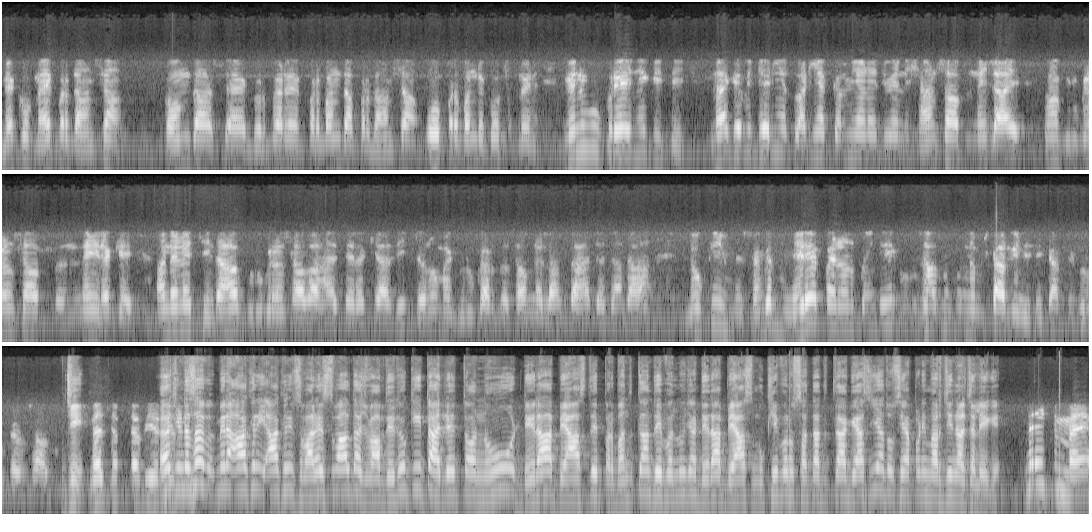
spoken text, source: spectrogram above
ਵੇਖੋ ਮੈਂ ਪ੍ਰਧਾਨ ਸਾਂ ਕੌਮ ਦਾ ਗੁਰਦੁਆਰੇ ਪ੍ਰਬੰਧ ਦਾ ਪ੍ਰਧਾਨ ਸਾਂ, ਉਹ ਪ੍ਰਬੰਧਕ ਉਸ ਨੇ। ਮੈਨੂੰ ਉਹ ਕੁਰੇਜ ਨਹੀਂ ਕੀਤੀ। ਮੈਂ ਕਿਹਾ ਵੀ ਜਿਹੜੀਆਂ ਤੁਹਾਡੀਆਂ ਕਮੀਆਂ ਨੇ, ਜਿਵੇਂ ਨਿਸ਼ਾਨ ਸਾਹਿਬ ਨਹੀਂ ਲਾਏ, ਤਾਂ ਗੁਰੂ ਗ੍ਰੰਥ ਸਾਹਿਬ ਨਹੀਂ ਰੱਖੇ। ਅੰਦਰ ਨੇ, ਚਿੰਦਾ ਗੁਰੂ ਗ੍ਰੰਥ ਸਾਹਿਬ ਹਾਂ ਇੱਥੇ ਰੱਖਿਆ ਸੀ। ਜਦੋਂ ਮੈਂ ਗੁਰੂ ਘਰ ਤੋਂ ਸਾਹਮਣੇ ਲੰਘਦਾ ਹਾਂ ਜਾਂ ਜਾਂਦਾ ਹਾਂ ਲੋਕੀ ਸੰਗਤ ਮੇਰੇ ਪੈਰਾਂ ਨੂੰ ਪੈਂਦੀ ਸੀ, ਗੁਰੂ ਸਾਹਿਬ ਨੂੰ ਕੋਈ ਨਮਸਕਾਰ ਵੀ ਨਹੀਂ ਸੀ ਕਰਦੇ ਗੁਰੂ ਗ੍ਰੰਥ ਸਾਹਿਬ ਨੂੰ। ਜੀ। ਮੈਂ ਸਮਝਦਾ ਵੀ ਅਚਿੰਡਾ ਸਾਹਿਬ ਮੇਰਾ ਆਖਰੀ ਆਖਰੀ ਸਵਾਲ ਇਸ ਸਵਾਲ ਦਾ ਜਵਾਬ ਦੇ ਦਿਓ ਕਿ ਤੁਹਾਡੇ ਤੁਹਾਨੂੰ ਡੇਰਾ ਬਿਆਸ ਦੇ ਪ੍ਰਬੰਧਕਾਂ ਦੇ ਵੱਲੋਂ ਜਾਂ ਡੇਰਾ ਬਿਆਸ ਮੁਖੀ ਵੱਲੋਂ ਸੱਦਾ ਦਿੱਤਾ ਗਿਆ ਸੀ ਜਾਂ ਤੁਸੀਂ ਆਪਣੀ ਮਰਜ਼ੀ ਨਾਲ ਚਲੇ ਗਏ ਨਹੀਂ ਤੇ ਮੈਂ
